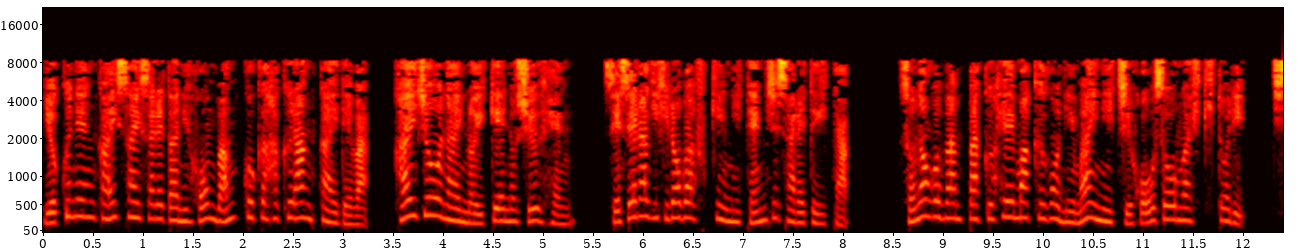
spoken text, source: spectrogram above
翌年開催された日本万国博覧会では、会場内の池の周辺、せせらぎ広場付近に展示されていた。その後万博閉幕後に毎日放送が引き取り、千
